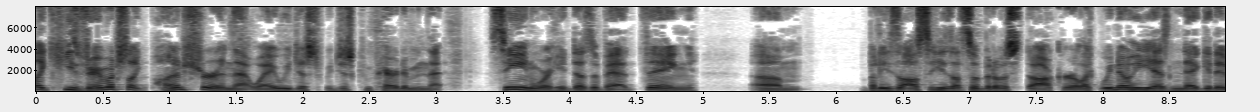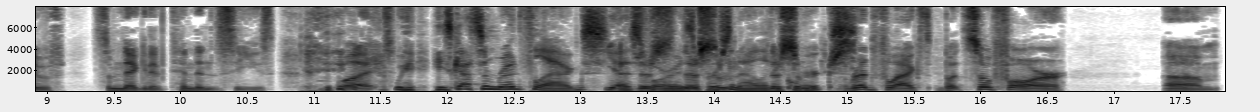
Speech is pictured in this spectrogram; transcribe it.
like he's very much like Punisher in that way. We just we just compared him in that scene where he does a bad thing, um, but he's also he's also a bit of a stalker. Like we know he has negative some negative tendencies, but we, he's got some red flags as far as personality some quirks. red flags, but so far, um,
